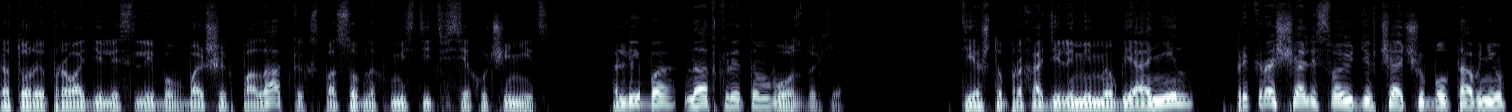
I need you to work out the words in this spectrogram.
которые проводились либо в больших палатках, способных вместить всех учениц, либо на открытом воздухе. Те, что проходили мимо Бианин, прекращали свою девчачью болтовню,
